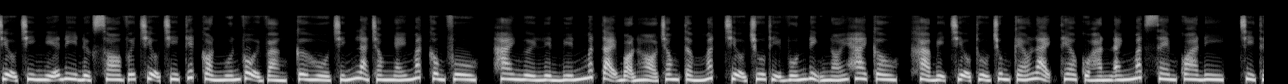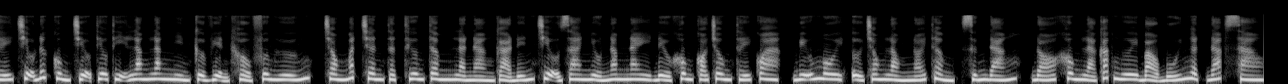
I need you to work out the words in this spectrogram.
Triệu Chi Nghĩa đi được so với Triệu Chi Tiết còn muốn vội vàng, cơ hồ chính là trong nháy mắt công phu, hai người liền biến mất tại bọn họ trong tầm mắt. Triệu Chu Thị vốn định nói hai câu, khả bị Triệu Thủ Trung kéo lại theo của hắn ánh mắt xem qua đi, chỉ thấy Triệu Đức cùng Triệu Tiêu Thị lăng lăng nhìn cửa viện khẩu phương hướng, trong mắt chân thật thương tâm là nàng gả đến Triệu gia nhiều năm nay đều không có trông thấy qua, bĩu môi ở trong lòng nói thầm, xứng đáng, đó không là các ngươi bảo bối ngật đáp sao?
